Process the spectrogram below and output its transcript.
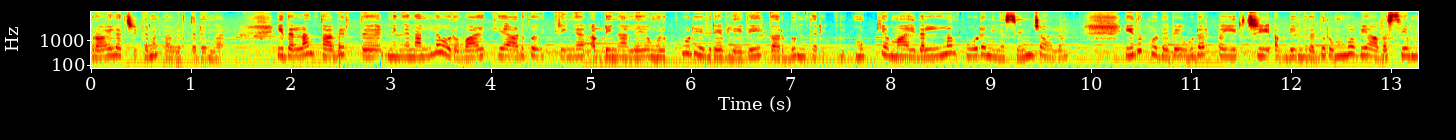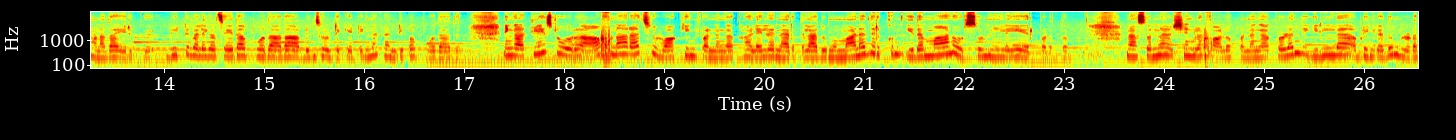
பிராய்லர் சிக்கனை தவிர்த்துடுங்க. இதெல்லாம் தவிர்த்து நீங்கள் நல்ல ஒரு வாழ்க்கையை அனுபவிக்கிறீங்க அப்படின்னாலே உங்களுக்கு கூடிய விரைவிலேயே கர்ப்பம் தரிக்கும். முக்கியமாக இதெல்லாம் கூட நீங்கள் செஞ்சாலும் இது கூடவே உடற்பயிற்சி அப்படிங்கிறது ரொம்பவே அவசியமானதாக இருக்குது வீட்டு வேலைகள் செய்தால் போதாதா அப்படின்னு சொல்லிட்டு கேட்டிங்கன்னா கண்டிப்பாக போதாது. நீங்கள் அட்லீஸ்ட் ஒரு ஆஃப் அன் ஹவர் ஆச்சு வாக்கிங் பண்ணுங்கள் காலையில் நேரத்தில் அது உங்கள் மனதிற்கும் இதமான ஒரு சூழ்நிலையை ஏற்படுத்தும். நான் சொன்ன விஷயங்களை ஃபாலோ பண்ணுங்கள் குழந்தை இல்லை அப்படிங்கிறது உங்களோட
